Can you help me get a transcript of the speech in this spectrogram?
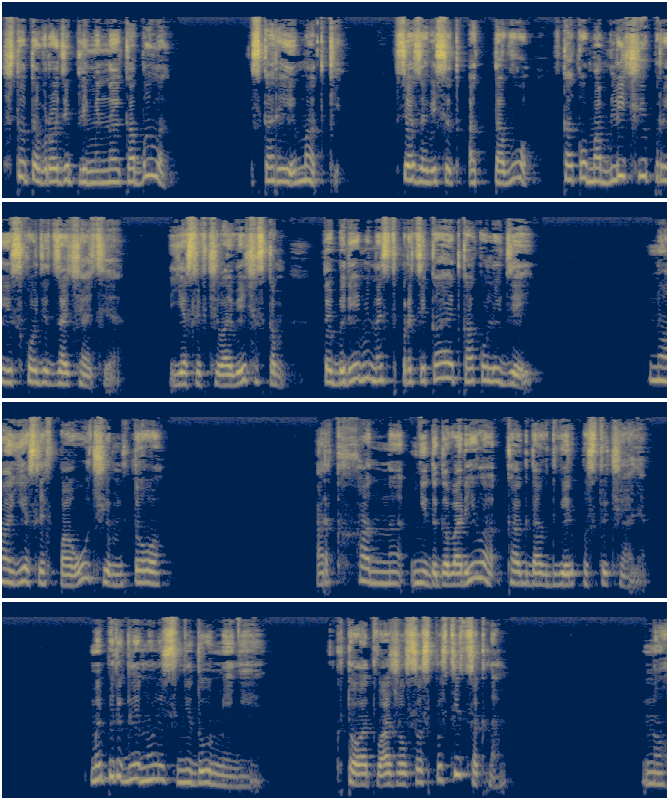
Что-то вроде племенной кобылы? Скорее, матки. Все зависит от того, в каком обличии происходит зачатие. Если в человеческом, то беременность протекает, как у людей. Ну а если в паучьем, то... Аркханна не договорила, когда в дверь постучали. Мы переглянулись в недоумении. Кто отважился спуститься к нам? Ну,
